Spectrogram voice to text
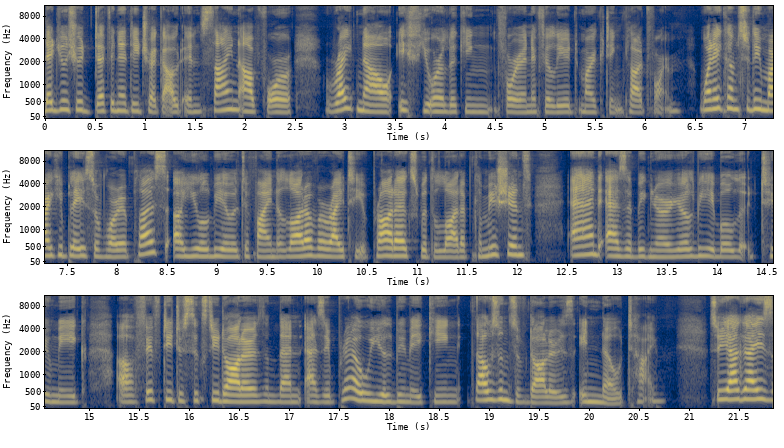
that you should definitely check out and sign up for right now if you are looking for an affiliate marketing platform. When it comes to the marketplace of Warrior Plus, uh, you will be able to find a lot of variety of products with a lot of commissions. And as a beginner, you'll be able to make uh, 50 to $60. And then as a pro, you'll be making thousands of dollars in no time. So yeah guys,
